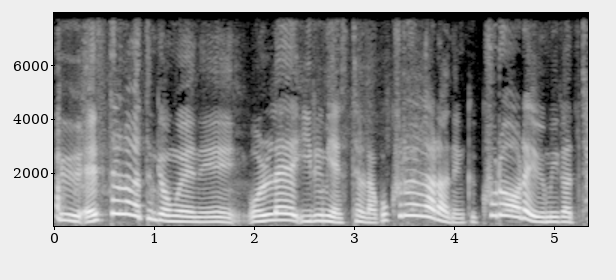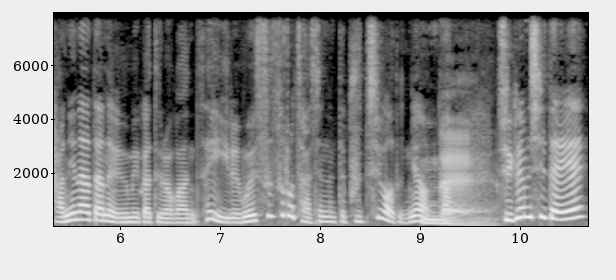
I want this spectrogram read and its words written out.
그 에스텔라 같은 경우에는 원래 이름이 에스텔라고 크루엘라라는 그 cruel의 의미가 잔인하다는 의미가 들어간 새 이름을 스스로 자신한테 붙이거든요. 그러니까 네. 지금 시대에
